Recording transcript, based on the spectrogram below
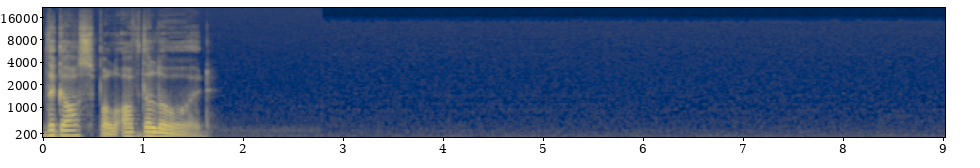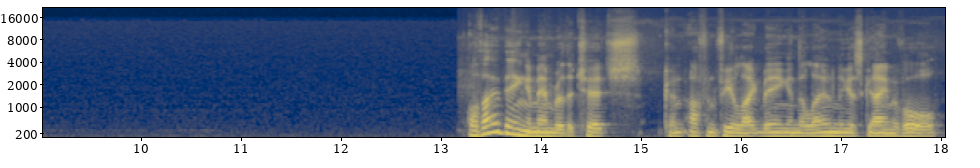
The Gospel of the Lord. Although being a member of the church can often feel like being in the loneliest game of all,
